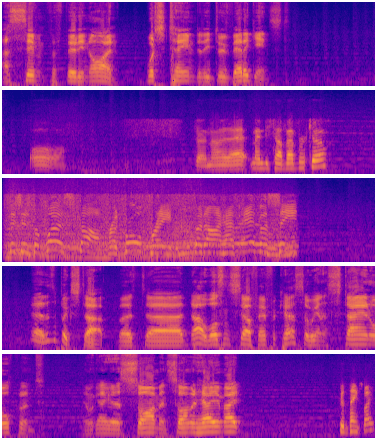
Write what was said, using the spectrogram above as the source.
are 7 for 39. Which team did he do that against? Oh, don't know that. Maybe South Africa. This is the worst start for a Grand Prix that I have ever seen. Yeah, this is a big start. But uh, no, it wasn't South Africa, so we're going to stay in Auckland. And we're going to go to Simon. Simon, how are you, mate? Good, thanks, mate.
